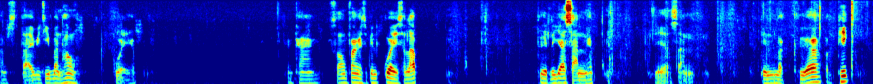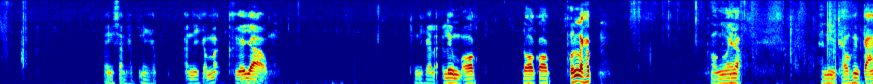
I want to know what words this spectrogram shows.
ามสไตล์วิธีบ้านเฮากล้วยครับ ข้างๆสองฝั่งก็จะเป็นกล้วยสลับพืชระยะสั้นครับระยะสั้นเป็นบักเขือบักพริกระยะสั้นครับนี่ครับ อันนี้ก็มะเขือยาวทีนี้ก็ละเริ่มออกดอกออกผลแล้วครับออกน่วยแล้วอันนี้แถวข้างกลาง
